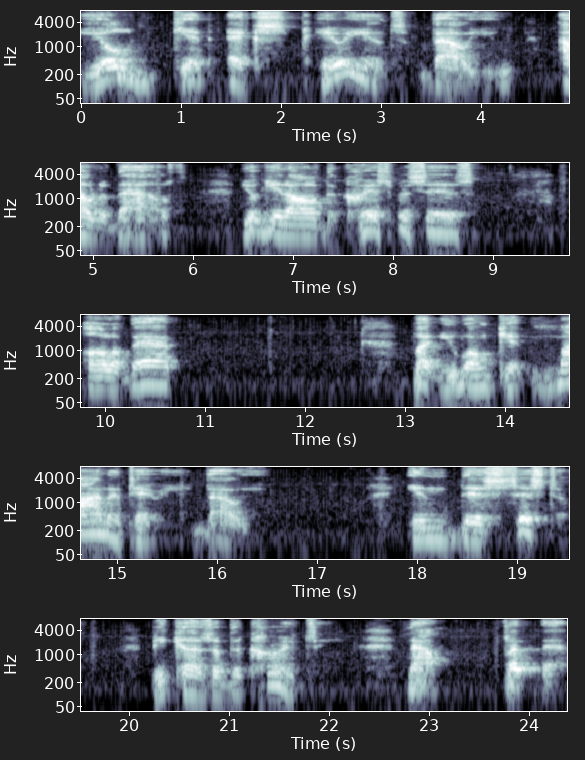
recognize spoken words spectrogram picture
You'll get experience value out of the house. You'll get all the Christmases, all of that, but you won't get monetary value in this system because of the currency. Now, flip that.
